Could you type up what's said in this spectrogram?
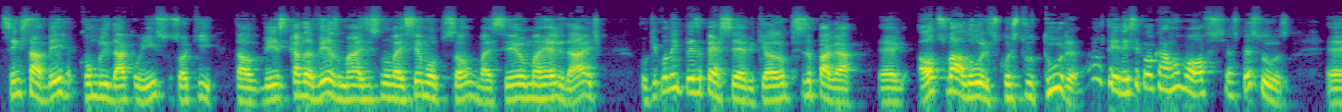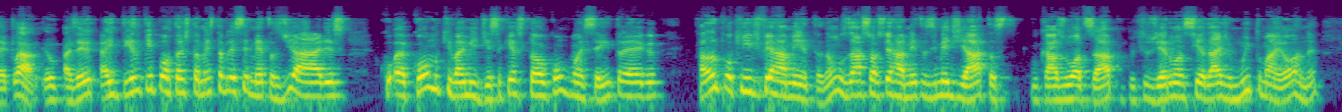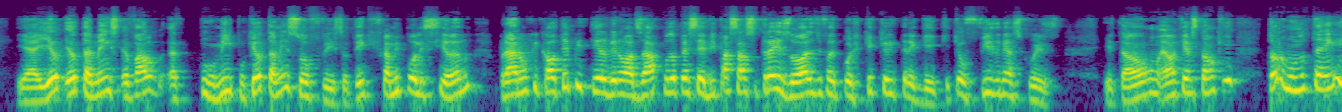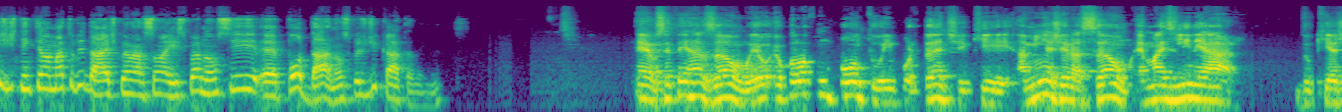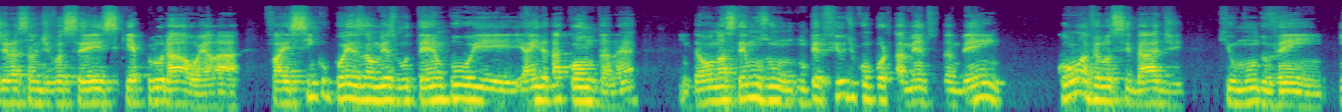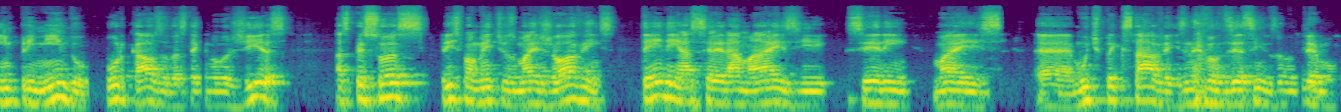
sem saber como lidar com isso, só que talvez cada vez mais isso não vai ser uma opção, vai ser uma realidade, porque quando a empresa percebe que ela não precisa pagar é, altos valores com estrutura, a tendência é colocar home office as pessoas. É, claro, eu, mas eu, eu, entendo que é importante também estabelecer metas diárias, é, como que vai medir essa questão, como vai ser a entrega. Falando um pouquinho de ferramenta, não usar só as ferramentas imediatas, no caso o WhatsApp, porque isso gera uma ansiedade muito maior, né? E aí eu, eu também, eu falo é, por mim, porque eu também sofro isso. Eu tenho que ficar me policiando para não ficar o tempo inteiro vendo o WhatsApp. Quando eu percebi, passasse três horas e falei, poxa, o que, que eu entreguei? O que, que eu fiz das minhas coisas? Então, é uma questão que todo mundo tem, e a gente tem que ter uma maturidade com relação a isso para não se é, podar, não se prejudicar também. Né? É, você tem razão. Eu, eu coloco um ponto importante que a minha geração é mais linear do que a geração de vocês, que é plural. Ela faz cinco coisas ao mesmo tempo e ainda dá conta, né? Então, nós temos um, um perfil de comportamento também com a velocidade que o mundo vem imprimindo por causa das tecnologias, as pessoas, principalmente os mais jovens, tendem a acelerar mais e serem mais é, multiplexáveis, né? vamos dizer assim, usando um termo,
